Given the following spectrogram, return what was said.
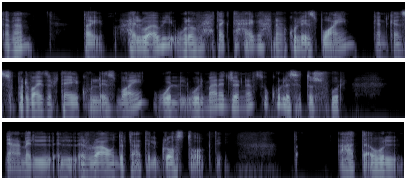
تمام؟ طيب حلو قوي ولو احتجت حاجة إحنا كل أسبوعين كان كان ال supervisor بتاعي كل أسبوعين وال وال manager نفسه كل ست شهور نعمل ال round بتاعت ال growth talk دي. قعدت أول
